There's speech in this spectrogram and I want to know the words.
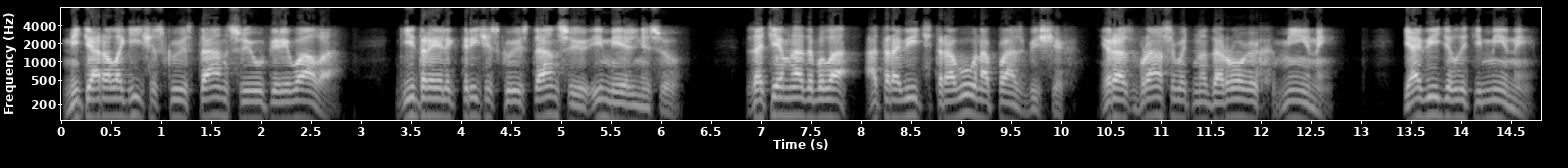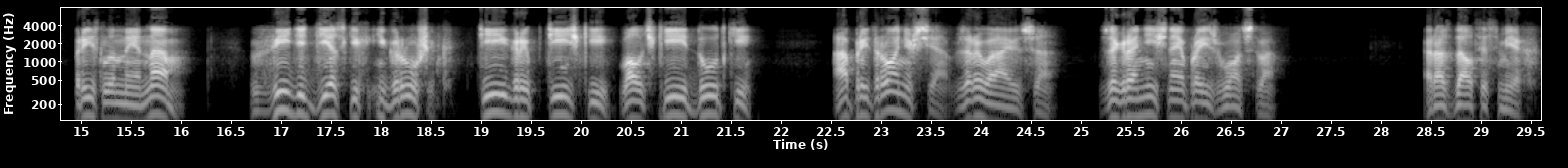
метеорологическую станцию у перевала, гидроэлектрическую станцию и мельницу. Затем надо было отравить траву на пастбищах и разбрасывать на дорогах мины. Я видел эти мины, присланные нам, в виде детских игрушек. Тигры, птички, волчки, дудки. А притронешься — взрываются. Заграничное производство. Раздался смех.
